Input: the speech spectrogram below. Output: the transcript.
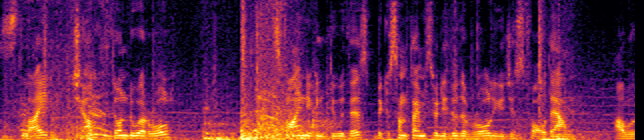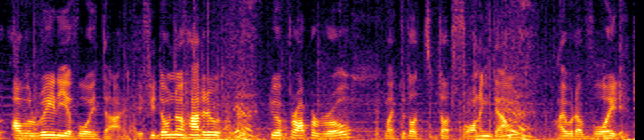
Slide, jump, don't do a roll. It's fine, you can do this, because sometimes when you do the roll, you just fall down. I will, I will really avoid that. If you don't know how to do a proper roll, like without, without falling down, I would avoid it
